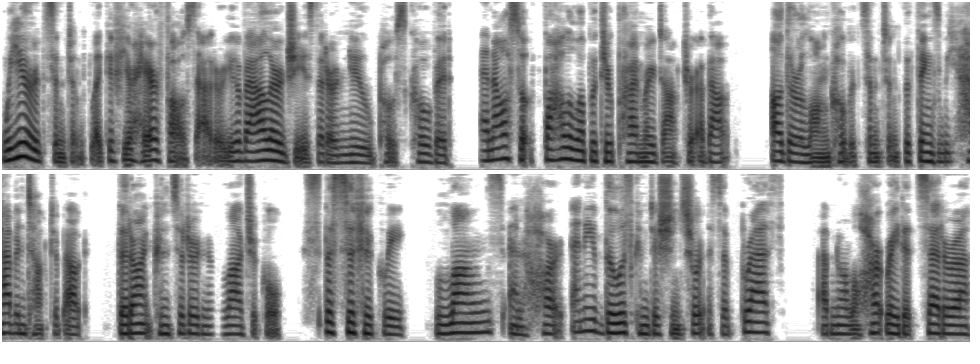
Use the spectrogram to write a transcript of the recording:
weird symptoms, like if your hair falls out or you have allergies that are new post COVID. And also follow up with your primary doctor about other long COVID symptoms, the things we haven't talked about that aren't considered neurological, specifically lungs and heart, any of those conditions, shortness of breath, abnormal heart rate, etc.,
